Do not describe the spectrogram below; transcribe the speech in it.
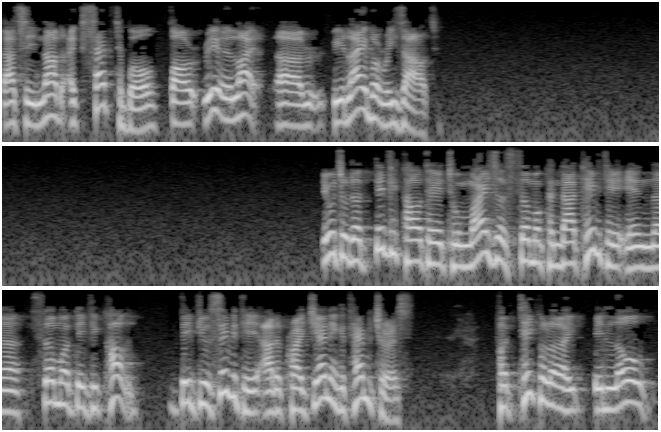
That's not acceptable for reali uh, reliable result. Due to the difficulty to measure thermal conductivity in uh, thermal diffusivity at cryogenic temperatures, particularly below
